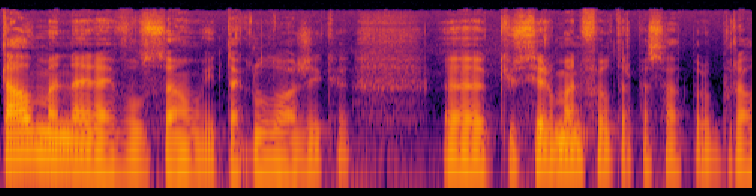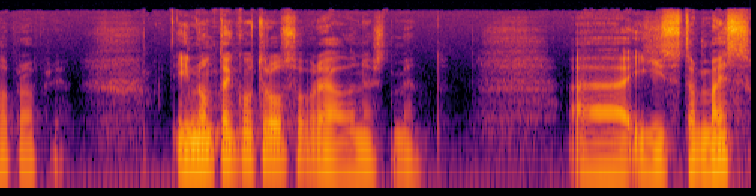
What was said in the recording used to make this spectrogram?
tal maneira a evolução e tecnológica uh, que o ser humano foi ultrapassado por, por, ela própria. E não tem controle sobre ela neste momento. Uh, e isso também se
